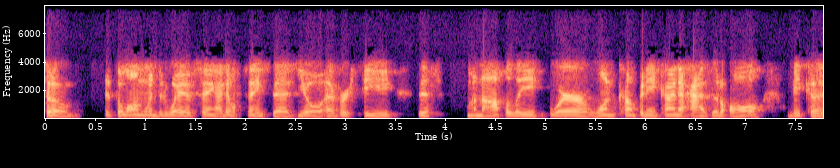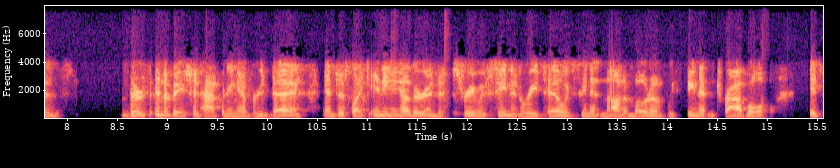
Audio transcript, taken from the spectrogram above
So it's a long-winded way of saying I don't think that you'll ever see this monopoly where one company kind of has it all because there's innovation happening every day. And just like any other industry, we've seen it in retail, we've seen it in automotive, we've seen it in travel. It's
